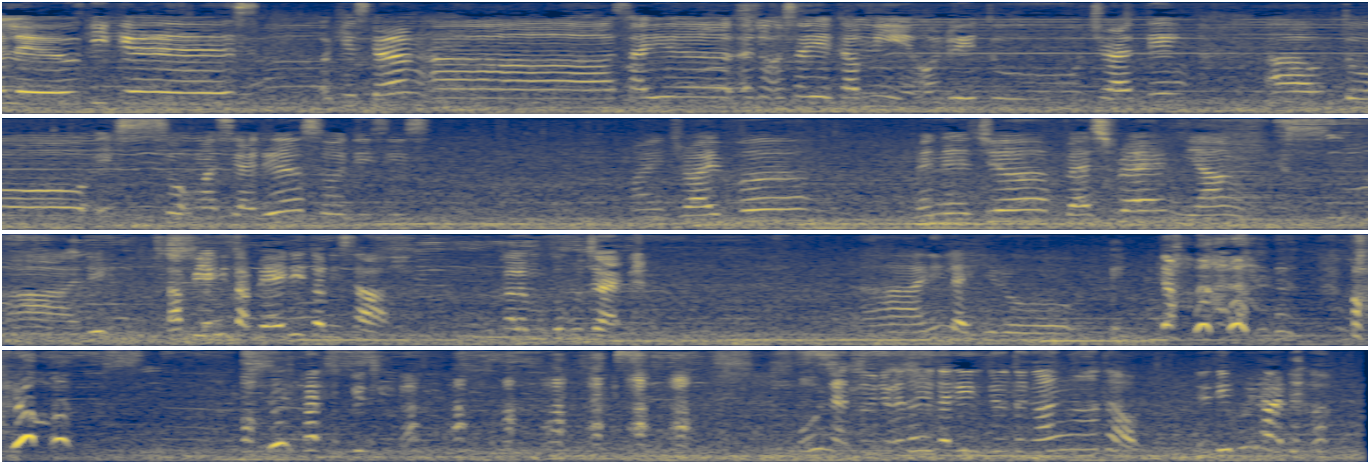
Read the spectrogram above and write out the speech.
Hello, Kikers. Okay, sekarang uh, saya, anak saya kami on the way to Cerating uh, untuk esok masih ada. So this is my driver, manager, best friend yang uh, di, tapi yang ni tak boleh edit tau Nisa. Kalau muka pucat. Ah uh, inilah hero. Eh, ya. baru. Baru nak tunjuk. Oh, nak tunjuk tadi tadi tengah-tengah tau. Jadi pun ada.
